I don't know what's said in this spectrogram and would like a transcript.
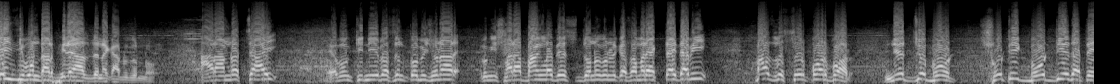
এই জীবনটা আর ফিরে আসবে না কারোর জন্য। আর আমরা চাই, এবং কি নির্বাচন কমিশনার, এবং সারা বাংলাদেশ জনগণের কাছে আমার একটাই দাবি, পাঁচ বছর পর পর ন্যায্য ভোট, সঠিক ভোট দিয়ে যাতে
